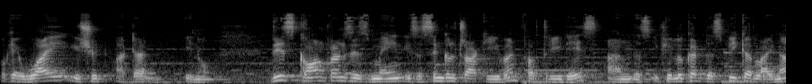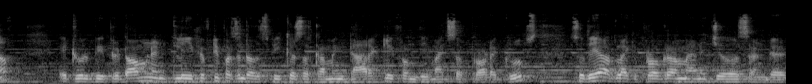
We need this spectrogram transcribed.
Okay, why you should attend? You know, this conference is main is a single track event for three days, and this, if you look at the speaker lineup, it will be predominantly 50% of the speakers are coming directly from the Microsoft product groups. So they are like program managers and uh,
